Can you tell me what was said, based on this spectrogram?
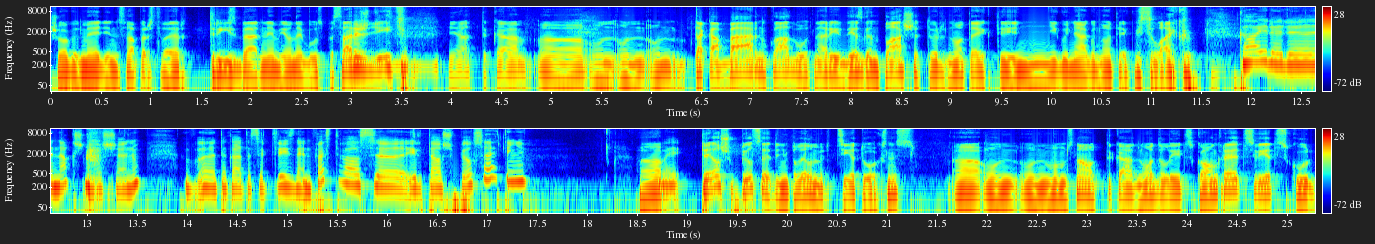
Šogad mēģina saprast, vai ar trīs bērniem jau nebūs pa sarežģītu. Ja, tā, kā, uh, un, un, un, tā kā bērnu klātbūtne arī ir diezgan plaša, tur noteikti ņigu ņēgu notiek visu laiku. Kā ir ar uh, nakšņošanu? Tā kā tas ir trīs dienu festivāls, uh, ir telšu pilsētiņa. Uh, telšu pilsētiņa pa lielam ir cietoksnis. Uh, un, un mums nav nodalītas konkrētas vietas, kur,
